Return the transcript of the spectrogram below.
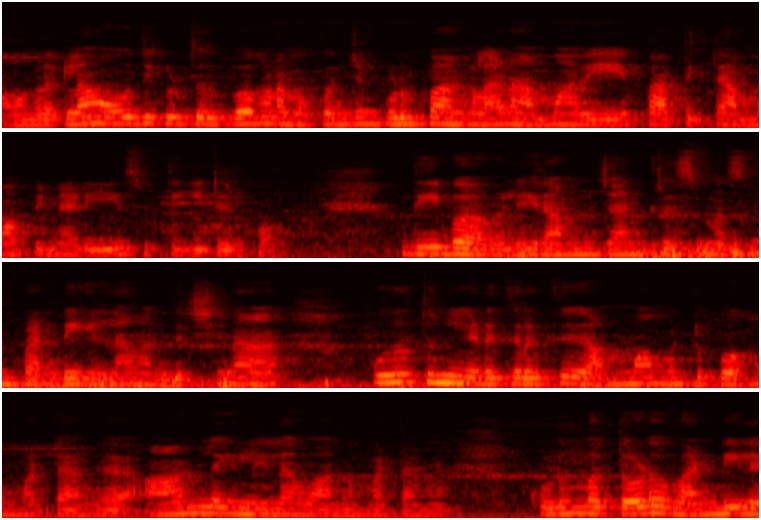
அவங்களுக்கெல்லாம் ஊற்றி கொடுத்தது போக நம்ம கொஞ்சம் கொடுப்பாங்களான்னு அம்மாவையே பார்த்துக்கிட்டு அம்மா பின்னாடியே சுற்றிக்கிட்டு இருப்போம் தீபாவளி ரம்ஜான் கிறிஸ்மஸ்னு பண்டிகைலாம் வந்துருச்சுன்னா புது துணி எடுக்கிறதுக்கு அம்மா மட்டும் போக மாட்டாங்க. ஆன்லைன்லாம் வாங்க மாட்டாங்க. குடும்பத்தோட வண்டியில்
